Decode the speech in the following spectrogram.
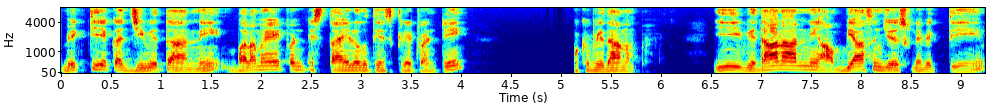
వ్యక్తి యొక్క జీవితాన్ని బలమైనటువంటి స్థాయిలోకి తీసుకెళ్ళేటువంటి ఒక విధానం. ఈ విధానాన్ని అభ్యాసం చేసుకునే వ్యక్తి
